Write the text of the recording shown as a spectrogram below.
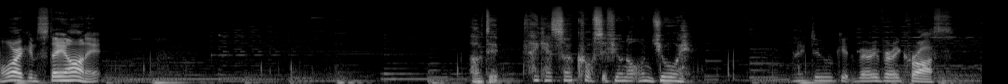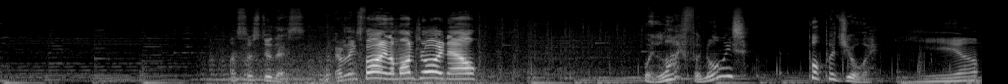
Or I can stay on it. Oh, did they get so cross if you're not on Joy? They do get very, very cross. Let's just do this. Everything's fine. I'm on joy now. Well, life for noise. Papa Joy. Yep.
